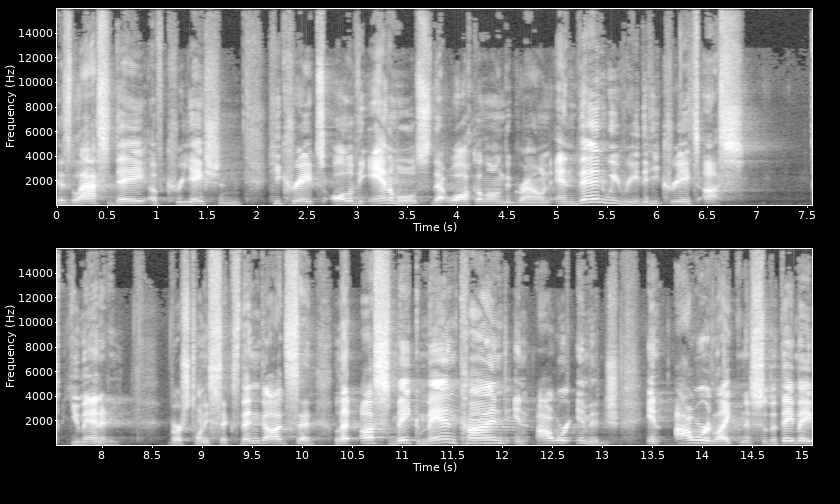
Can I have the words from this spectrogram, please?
his last day of creation, he creates all of the animals that walk along the ground. And then we read that he creates us, humanity. Verse 26 Then God said, Let us make mankind in our image, in our likeness, so that they may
